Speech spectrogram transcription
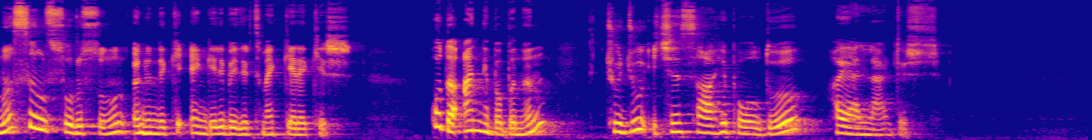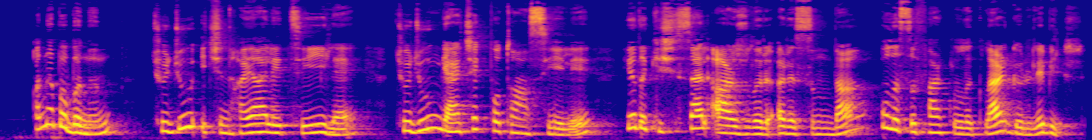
nasıl sorusunun önündeki engeli belirtmek gerekir. O da anne babanın çocuğu için sahip olduğu hayallerdir. Ana babanın çocuğu için hayal ettiğiyle çocuğun gerçek potansiyeli ya da kişisel arzuları arasında olası farklılıklar görülebilir.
